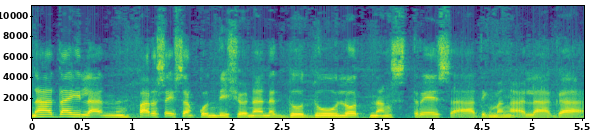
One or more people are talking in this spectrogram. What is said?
na dahilan para sa isang kondisyon na nagdudulot ng stress sa ating mga alaga.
